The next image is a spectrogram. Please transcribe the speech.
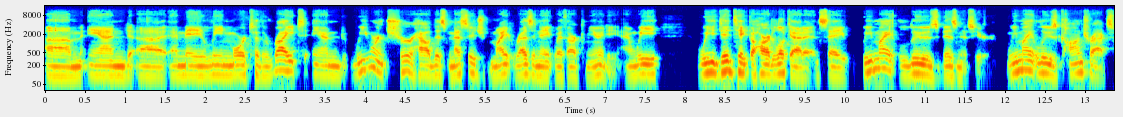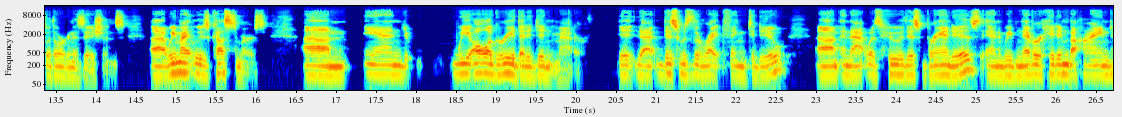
um, and uh, and may lean more to the right and we weren't sure how this message might resonate with our community and we we did take the hard look at it and say we might lose business here we might lose contracts with organizations uh, we might lose customers um, and we all agreed that it didn't matter it, that this was the right thing to do um, and that was who this brand is and we've never hidden behind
